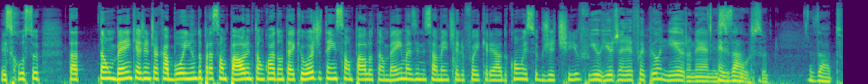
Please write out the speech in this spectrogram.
Esse curso está tão bem que a gente acabou indo para São Paulo. Então, o Cordon Tech hoje tem em São Paulo também, mas inicialmente ele foi criado com esse objetivo. E o Rio de Janeiro foi pioneiro né, nesse Exato. curso. Exato.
